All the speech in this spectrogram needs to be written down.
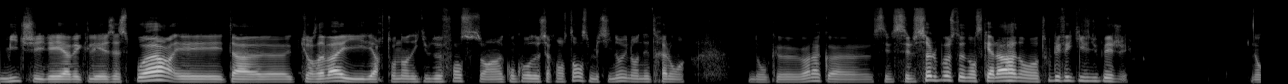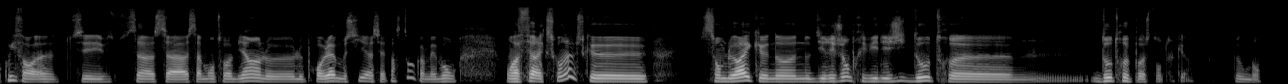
Mitch, il est avec les espoirs et t'as euh, Kurzawa, il est retourné en équipe de France sur un concours de circonstances, mais sinon il en est très loin. Donc euh, voilà quoi, c'est le seul poste dans ce cas-là dans tout l'effectif du PSG. Donc oui, euh, ça, montre bien le, problème aussi à cet instant. Quoi. Mais bon, on va faire avec ce qu'on a, parce que il semblerait que nos, dirigeants privilégient d'autres d'autres postes en tout cas. Donc bon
